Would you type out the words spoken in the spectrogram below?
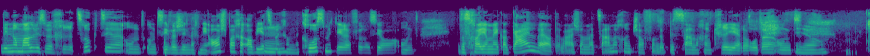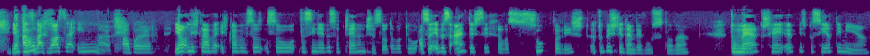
weil normalerweise würde ich zurückziehen und, und sie wahrscheinlich nicht ansprechen, aber jetzt Mhm. bin ich in einem Kurs mit ihr für ein Jahr und das kann ja mega geil werden, weißt, wenn wir zusammen können und etwas zusammen können kreieren oder? Und, Ja. Ja, Also weißt, was auch immer, aber Ja, und ich glaube, ich glaube so, so, das sind eben so Challenges, oder? Wo du, also eben das eine ist sicher, was super ist, du bist dir dann bewusst, oder? Du Mhm. merkst, hey, etwas passiert in mir.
